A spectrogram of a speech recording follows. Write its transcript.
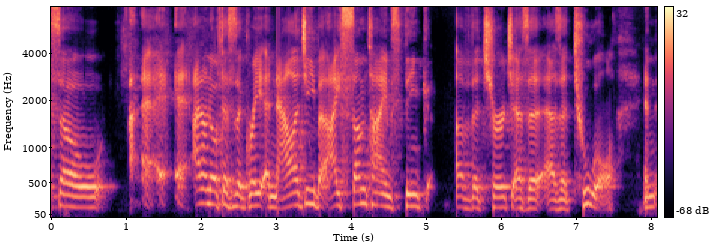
so I, I, don't know if this is a great analogy but i sometimes think of the church as a as a tool. And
